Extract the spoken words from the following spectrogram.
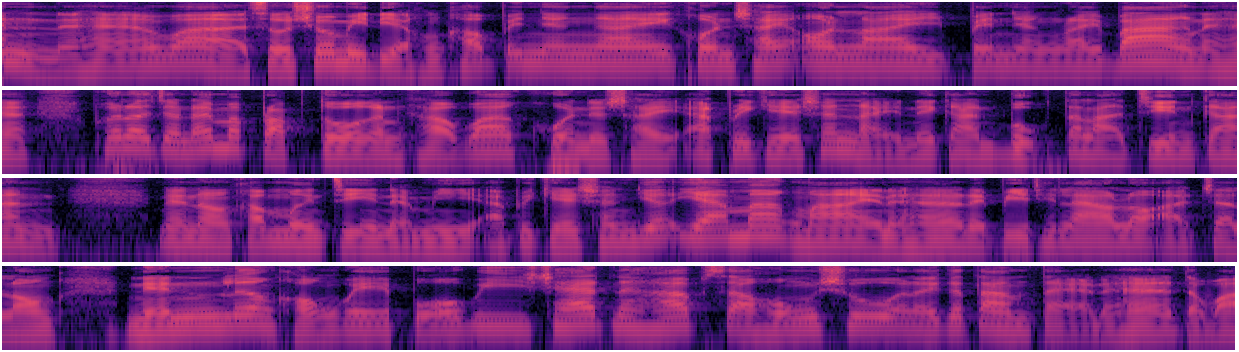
นด์นะฮะ ว่าโซเชียลมีเดียของเขาเป็นยังไง คนใช้ออนไลน์เป็นอย่างไรบ้างนะฮะ เพื่อเราจะได้มาปรับตัวกันครับ ว่าควรจะใช้แอปพลิเคชันไหนในการบุกตลาดจีนกัน แน่นอนครับเมืองจีนเนี่ยมีแอปพลิเคชันเยอะแยะมากมายนะฮะ ในปีที่แล้วเราอาจจะลองเน้นเรื่องของ Weibo WeChat นะครับ Xiaohongshu อะไรก็ตามแต่นะฮะแต่ว่า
